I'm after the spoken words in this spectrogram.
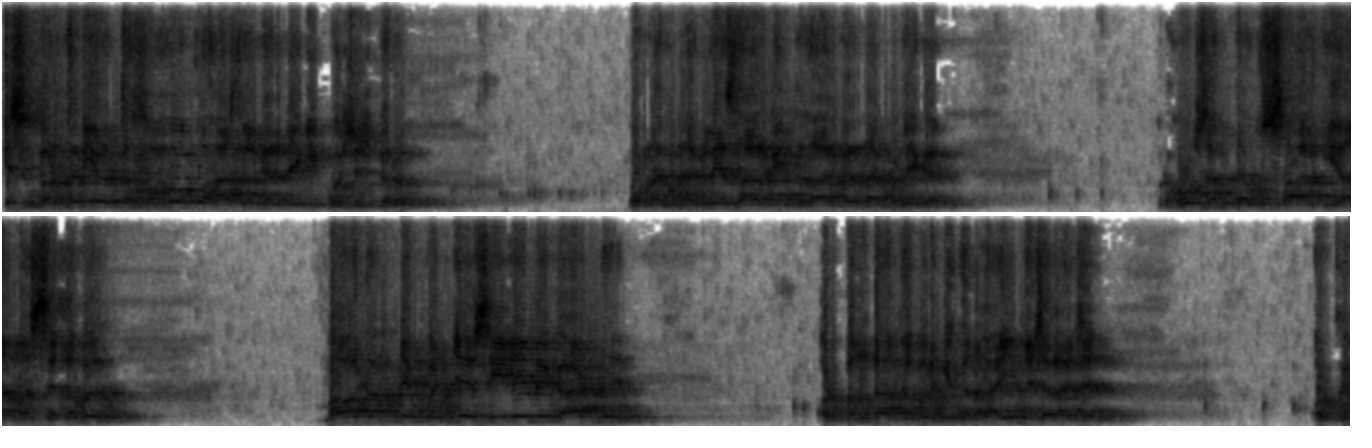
اس برتری اور تفوق کو حاصل کرنے کی کوشش کرو، ورنہ پھر اگلے سال کا انتظار کرنا پڑے گا۔ اور ہو سکتا ہے اس سال کی آمد سے قبل موت اپنے پنجے سینے میں کاٹ دے اور بندہ قبر کی تنہائی میں چلا جائے اور پھر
